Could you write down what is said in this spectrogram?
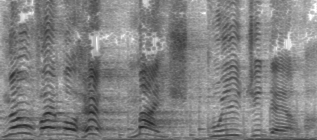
não vai morrer. Mas cuide dela.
